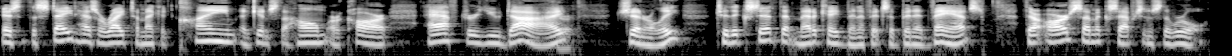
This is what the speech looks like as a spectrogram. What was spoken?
is that the state has a right to make a claim against the home or car after you die, Sure. generally, to the extent that Medicaid benefits have been advanced, there are some exceptions to the rule.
